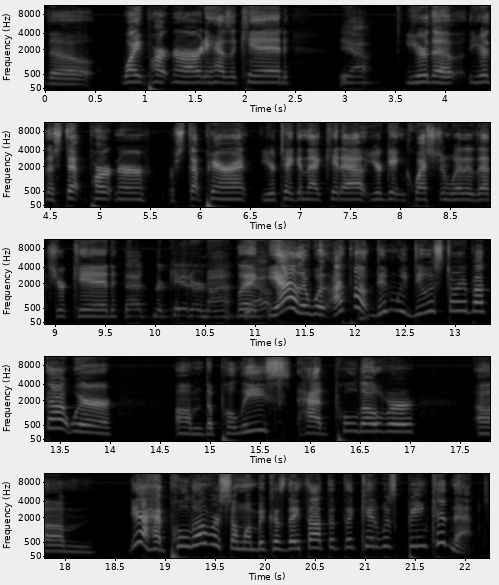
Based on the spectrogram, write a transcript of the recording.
the white partner already has a kid Yeah. you're the you're the step partner or step parent you're taking that kid out you're getting questioned whether that's your kid That's your kid or not. like Yep. yeah there was i thought didn't we do a story about that where um the police had pulled over um yeah had pulled over someone because they thought that the kid was being kidnapped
